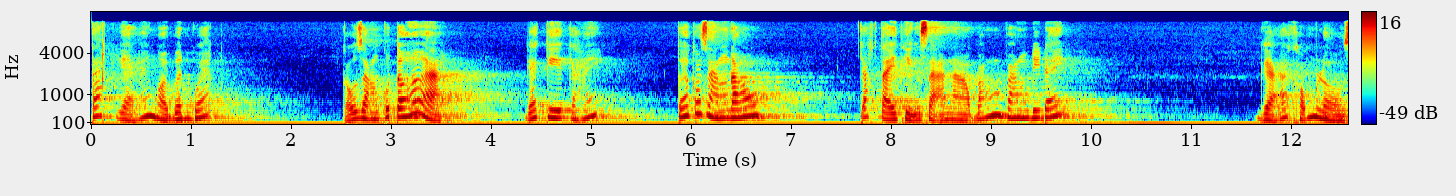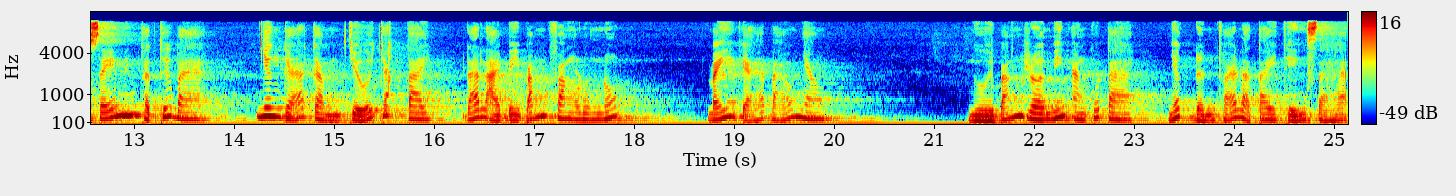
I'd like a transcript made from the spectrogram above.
Tát gã ngồi bên quát. Cậu răng của tớ à? Gã kia cái Tớ có răng đâu. Chắc tay thiện xạ nào bắn văng đi đấy. Gã khổng lồ xé miếng thịt thứ ba, Nhưng gã cầm chữa chắc tay, Đã lại bị bắn văng luôn nốt. Mấy gã bảo nhau. Người bắn rơi miếng ăn của ta Nhất định phải là tay thiện xạ.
